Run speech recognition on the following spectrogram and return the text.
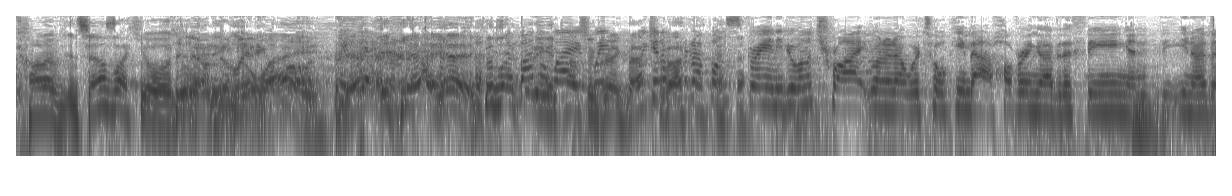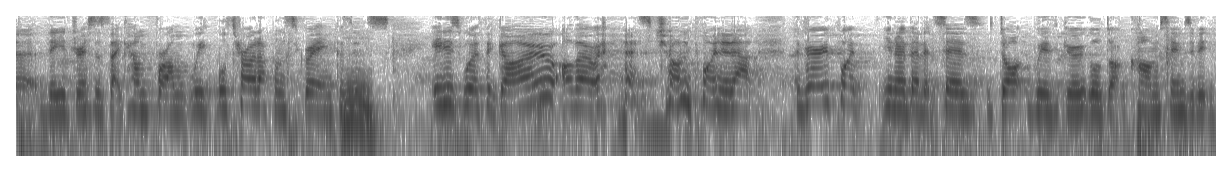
kind of. It sounds like you're Clearly deleting, deleting a away. Yeah, yeah, yeah. Good luck By the getting in way, touch with we, Greg we're going to put it up on screen. If you want to try it, you want to know what we're talking about, hovering over the thing and Mm. the, you know the, the addresses that come from. We, we'll throw it up on screen because Mm. it's it is worth a go. Although, as John pointed out, the very point you know that it says dot with google.com seems a bit.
